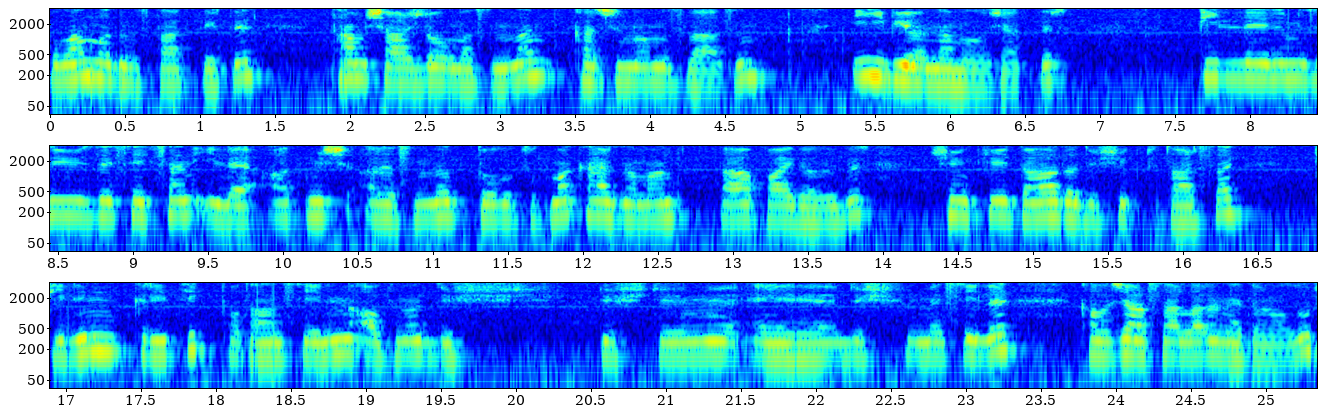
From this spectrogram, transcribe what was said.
kullanmadığımız takdirde tam şarjlı olmasından kaçınmamız lazım. İyi bir önlem olacaktır. Pillerimizi %80 ile 60 arasında dolu tutmak her zaman daha faydalıdır. Çünkü daha da düşük tutarsak pilin kritik potansiyelinin altına düş, düştüğünü e, düşmesiyle kalıcı hasarlara neden olur.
